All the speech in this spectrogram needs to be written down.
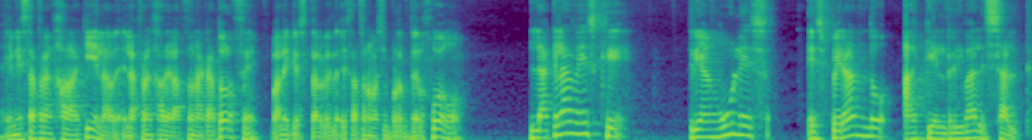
en esta franja de aquí, en la, franja de la zona 14, ¿vale? Que es tal vez esta zona más importante del juego, la clave es que triangules esperando a que el rival salte.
